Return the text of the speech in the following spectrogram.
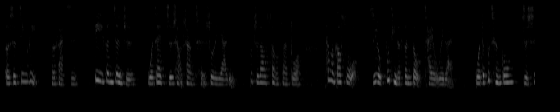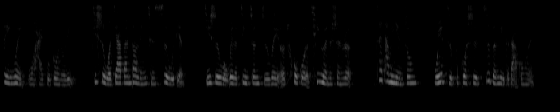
而是经历和反思。第一份正职，我在职场上承受的压力，不知道算不算多。他们告诉我，只有不停的奋斗才有未来。我的不成功，只是因为我还不够努力。即使我加班到凌晨四五点，即使我为了竞争职位而错过了亲人的生日，在他们眼中，我也只不过是资本里的打工人。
